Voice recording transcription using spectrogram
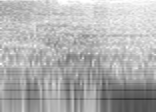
Yes.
